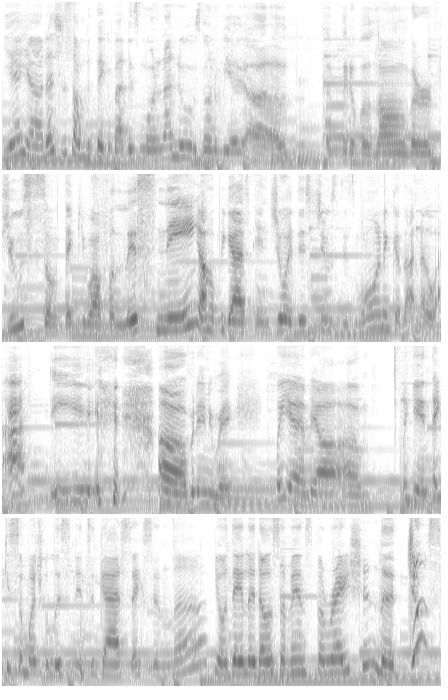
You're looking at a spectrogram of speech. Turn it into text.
yeah, y'all, that's just something to think about this morning. I knew it was going to be a, a, a, bit of a longer juice, so thank you all for listening. I hope you guys enjoyed this juice this morning because I know I did. uh, but anyway, but yeah, y'all. Um, again, thank you so much for listening to God, Sex, and Love, your daily dose of inspiration, the juice.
